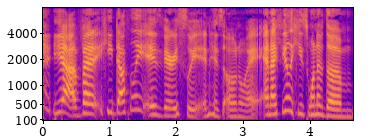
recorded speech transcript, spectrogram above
yeah, but he definitely is very sweet in his own way, and I feel like he's one of the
